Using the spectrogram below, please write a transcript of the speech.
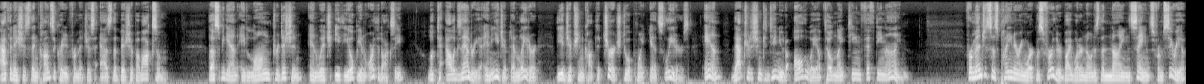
Athanasius then consecrated Frumentius as the bishop of Aksum. Thus began a long tradition in which Ethiopian Orthodoxy looked to Alexandria in Egypt and later the Egyptian Coptic Church to appoint its leaders. And that tradition continued all the way up till 1959. Frumentius's pioneering work was furthered by what are known as the Nine Saints from Syria,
